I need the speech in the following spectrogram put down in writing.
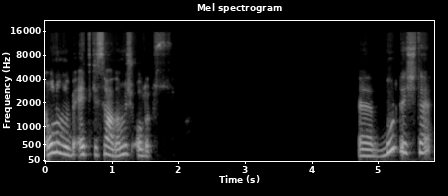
olumlu bir etki sağlamış oluruz. Ee, burada işte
